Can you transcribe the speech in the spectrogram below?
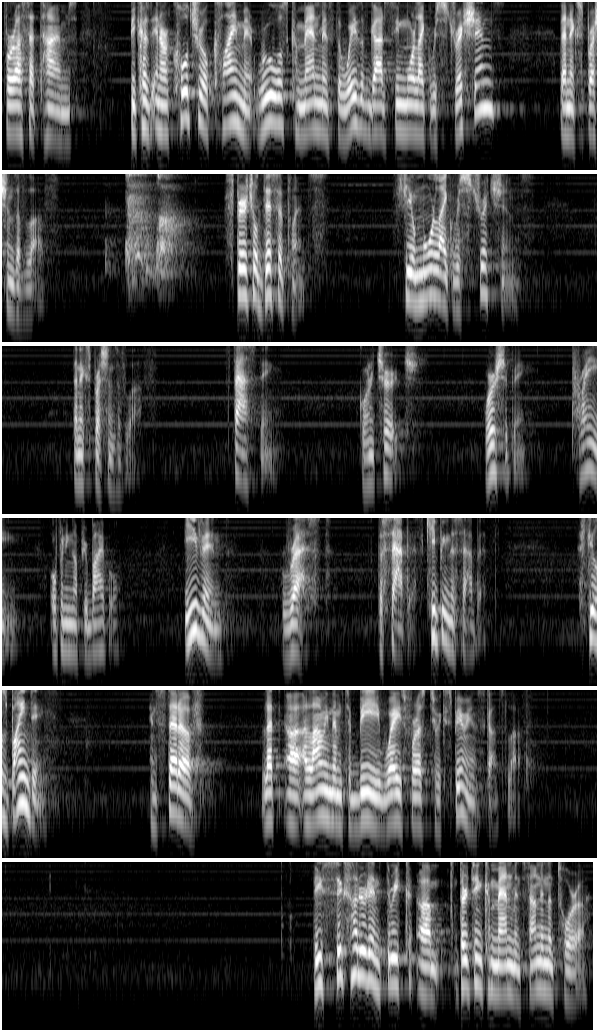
for us at times because in our cultural climate, rules, commandments, the ways of God seem more like restrictions than expressions of love. Spiritual disciplines feel more like restrictions than expressions of love. Fasting, going to church, worshiping, praying, opening up your Bible, even rest the Sabbath, keeping the Sabbath. It feels binding instead of let, uh, allowing them to be ways for us to experience God's love. These 613 um, commandments found in the Torah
